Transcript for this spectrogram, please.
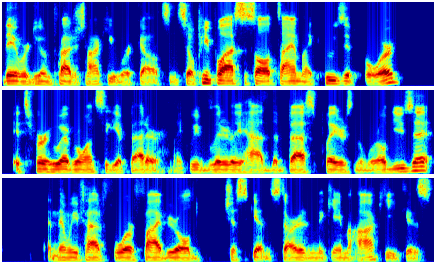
they were doing Project Hockey workouts. And so people ask us all the time, like, who's it for? It's for whoever wants to get better. Like we've literally had the best players in the world use it. And then we've had four or five year old just getting started in the game of hockey because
